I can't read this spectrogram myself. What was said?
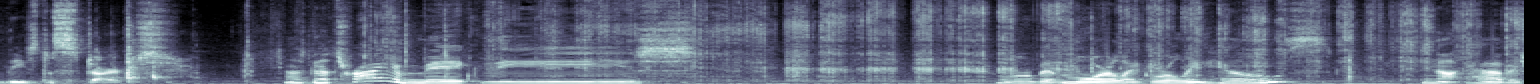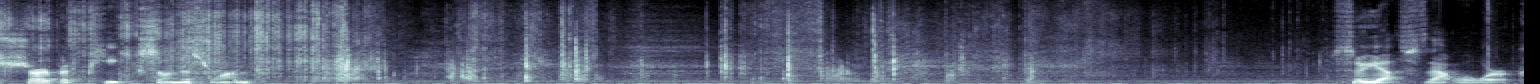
these to start. I was going to try to make these a little bit more like rolling hills, not have as sharp of peaks on this one. So yes, that will work.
